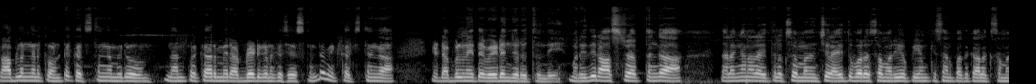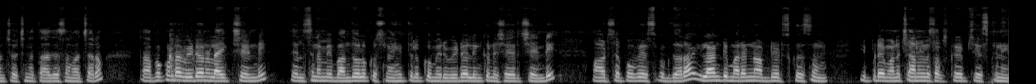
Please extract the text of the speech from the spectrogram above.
ప్రాబ్లం కనుక ఉంటే ఖచ్చితంగా మీరు దాని ప్రకారం మీరు అప్డేట్ కనుక చేసుకుంటే మీకు ఖచ్చితంగా ఈ డబ్బులను అయితే వేయడం జరుగుతుంది. మరి ఇది రాష్ట్ర వ్యాప్తంగా తెలంగాణ రైతులకు సంబంధించి రైతు భరోసా మరియు పీఎం కిసాన్ పథకాలకు సంబంధించి వచ్చిన తాజా సమాచారం. తప్పకుండా వీడియోను లైక్ చేయండి. తెలిసిన మీ బంధువులకు స్నేహితులకు మీరు వీడియో లింక్ను షేర్ చేయండి. వాట్సాప్ ఫేస్బుక్ ద్వారా ఇలాంటి మరెన్నో అప్డేట్స్ కోసం ఇప్పుడే మన ఛానల్ సబ్స్క్రైబ్ చేసుకుని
